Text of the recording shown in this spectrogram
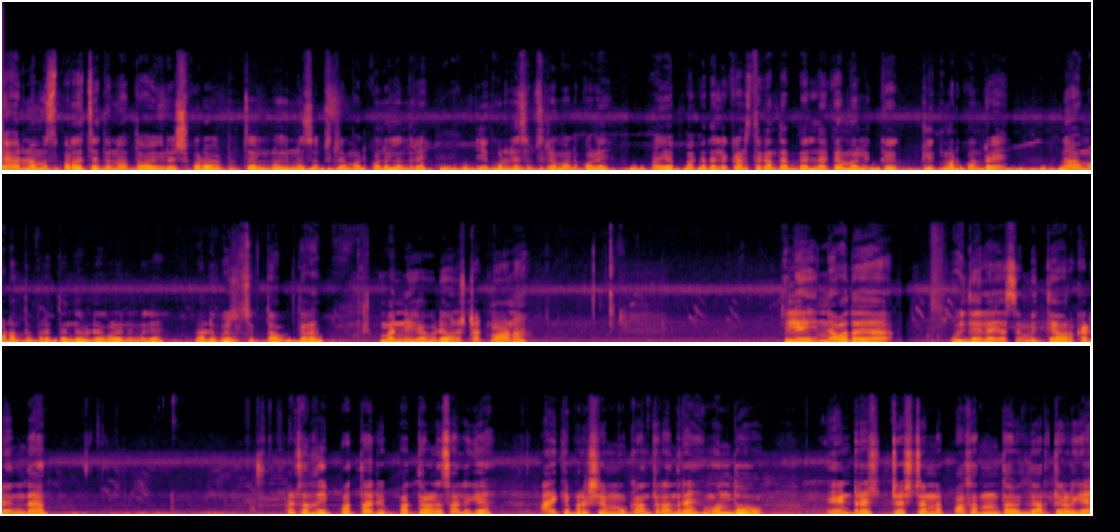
ಯಾರು ನಮ್ಮ ಸ್ಪರ್ಧಾಚೇತನ ಅಥವಾ ವೀರೇಶ್ ಕೊಡೋ ಯೂಟ್ಯೂಬ್ ಚಾನಲ್ ಇನ್ನೂ ಸಬ್ಸ್ಕ್ರೈಬ್ ಮಾಡ್ಕೊಂಡಿಲ್ಲ ಅಂದರೆ ಈ ಕೂಡಲೇ ಸಬ್ಸ್ಕ್ರೈಬ್ ಮಾಡ್ಕೊಳ್ಳಿ. ಹಾಗೆ ಪಕ್ಕದಲ್ಲಿ ಕಾಣಿಸ್ತಕ್ಕಂಥ ಬೆಲ್ಲೈಕನ್ ಮೇಲೆ ಕ್ಲಿಕ್ ಮಾಡಿಕೊಂಡ್ರೆ ನಾವು ಮಾಡುವಂಥ ಪ್ರತಿಯೊಂದು ವಿಡಿಯೋಗಳು ನಿಮಗೆ ನೋಟಿಫಿಕೇಶನ್ ಸಿಗ್ತಾ ಹೋಗ್ತವೆ. ಬನ್ನಿ ಈಗ ವಿಡಿಯೋವನ್ನು ಸ್ಟಾರ್ಟ್ ಮಾಡೋಣ. ಇಲ್ಲಿ ನವೋದಯ ವಿದ್ಯಾಲಯ ಸಮಿತಿ ಅವ್ರ ಕಡೆಯಿಂದ ಎರಡು ಸಾವಿರದ ಇಪ್ಪತ್ತಾರು, ಇಪ್ಪತ್ತೇಳನೇ ಸಾಲಿಗೆ ಆಯ್ಕೆ ಪರೀಕ್ಷೆ ಮುಖಾಂತರ ಅಂದರೆ ಒಂದು ಎಂಟ್ರೆನ್ಸ್ ಟೆಸ್ಟನ್ನು ಪಾಸಾದಂಥ ವಿದ್ಯಾರ್ಥಿಗಳಿಗೆ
